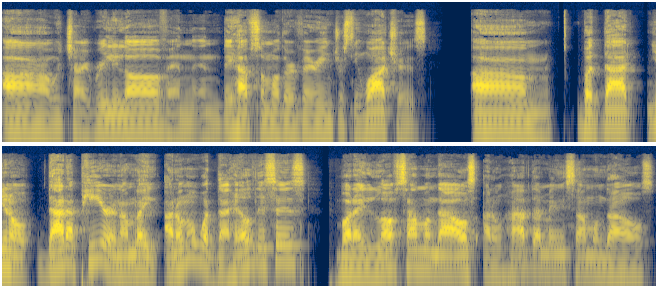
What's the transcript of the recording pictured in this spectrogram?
uh, which I really love, and and they have some other very interesting watches. Um, but that you know that appear, and I'm like, I don't know what the hell this is, but I love salmon dials. I don't have that many salmon dials.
